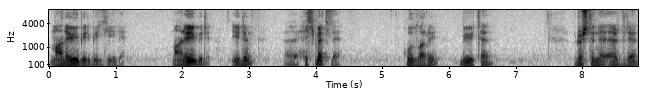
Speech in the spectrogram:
Manevi bir bilgiyle. Manevi bir ilim, e, hikmetle kulları büyüten, rüştüne erdiren,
